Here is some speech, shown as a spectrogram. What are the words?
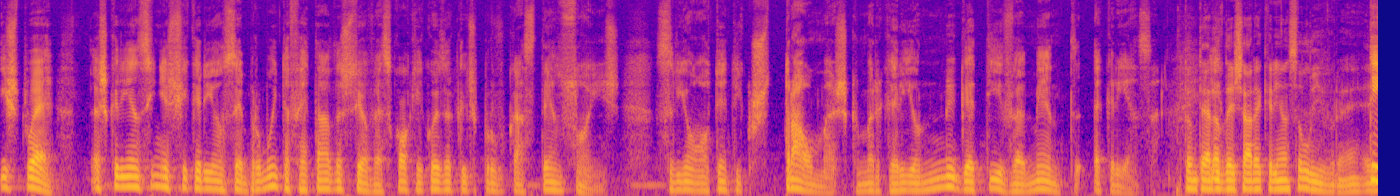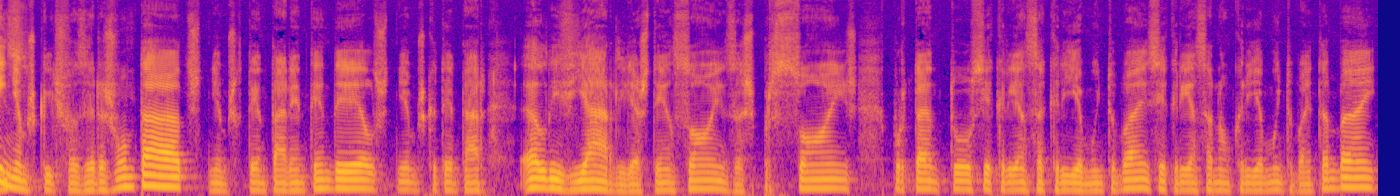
Isto é, as criancinhas ficariam sempre muito afetadas se houvesse qualquer coisa que lhes provocasse tensões. Seriam autênticos traumas que marcariam negativamente a criança. Portanto, era e deixar a criança livre. É, é tínhamos isso? que lhes fazer as vontades, tínhamos que tentar entendê-los, tínhamos que tentar aliviar-lhe as tensões, as pressões. Portanto, se a criança queria muito bem, se a criança não queria muito bem também,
